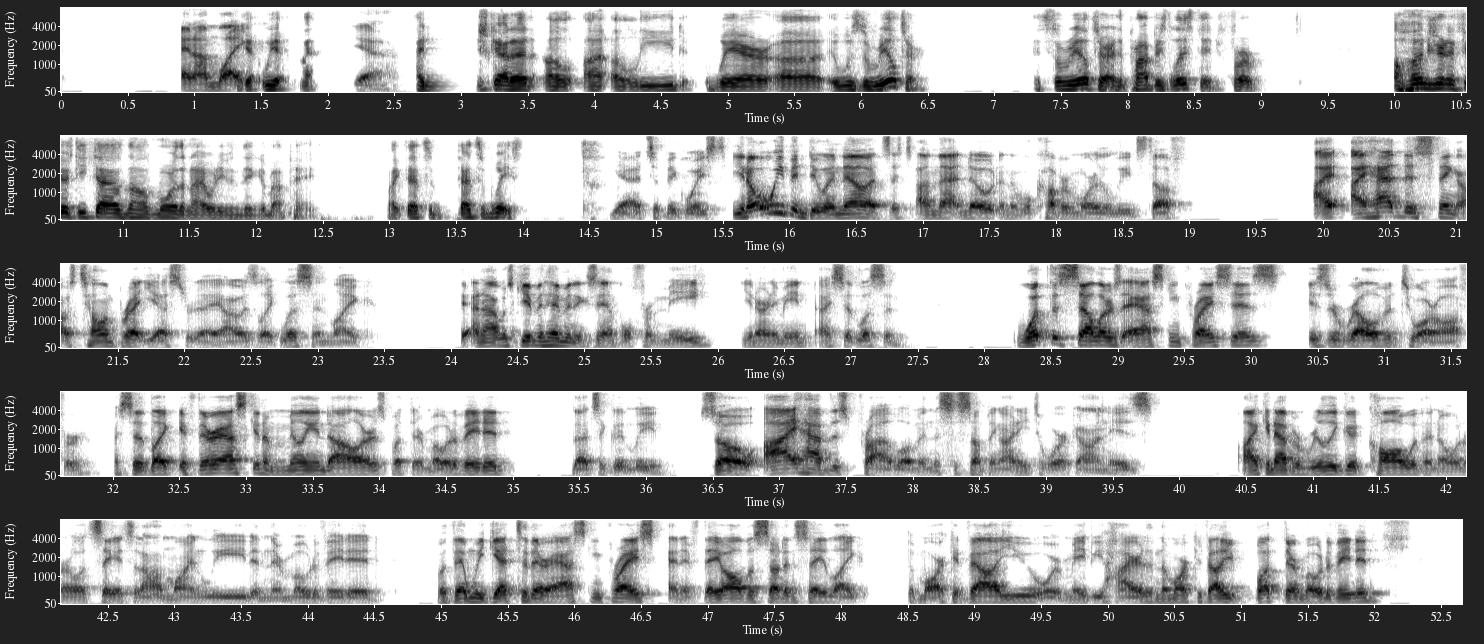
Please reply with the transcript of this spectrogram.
And I'm like, we, I, yeah, I just got a, a, a lead where uh, it was the realtor. It's the realtor, and the property's listed for one hundred and fifty thousand dollars more than I would even think about paying. Like that's a that's a waste. Yeah, it's a big waste. You know what we've been doing now? It's it's on that note, and then we'll cover more of the lead stuff. I I had this thing I was telling Brett yesterday. I was like, listen, like, and I was giving him an example from me. You know what I mean? I said, listen, what the seller's asking price is is irrelevant to our offer. I said, like, if they're asking a million dollars, but they're motivated, that's a good lead. So I have this problem, and this is something I need to work on is I can have a really good call with an owner. Let's say it's an online lead and they're motivated, but then we get to their asking price. And if they all of a sudden say like the market value or maybe higher than the market value, but they're motivated,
